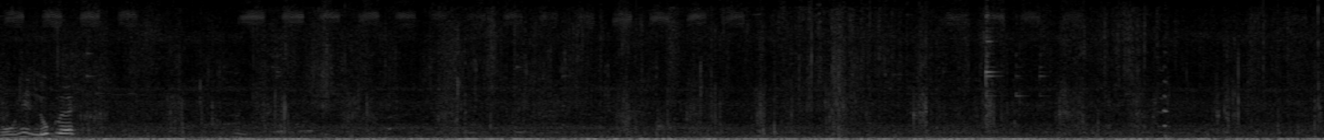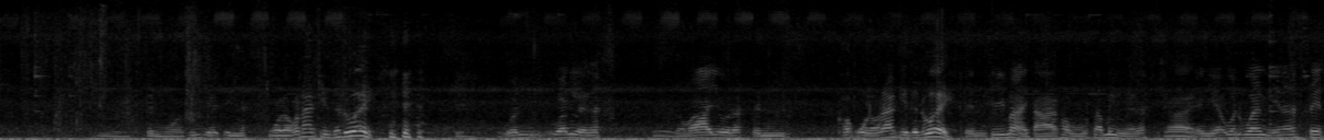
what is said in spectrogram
งูเห็นลุกเลย อืมเป็นงัวที่เยอะจริงนะงูเราก็น่ากินซะด้วยอ้วนอ้วนเลยนะแต่ว่าอยู่นะเป็นครอบงูเราน่ากินซะด้วย เป็นที่หมายตาของสมิงเลยนะใช่อย่างเงี้ยอ้วนๆอย่างนี้นะเสร็จ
